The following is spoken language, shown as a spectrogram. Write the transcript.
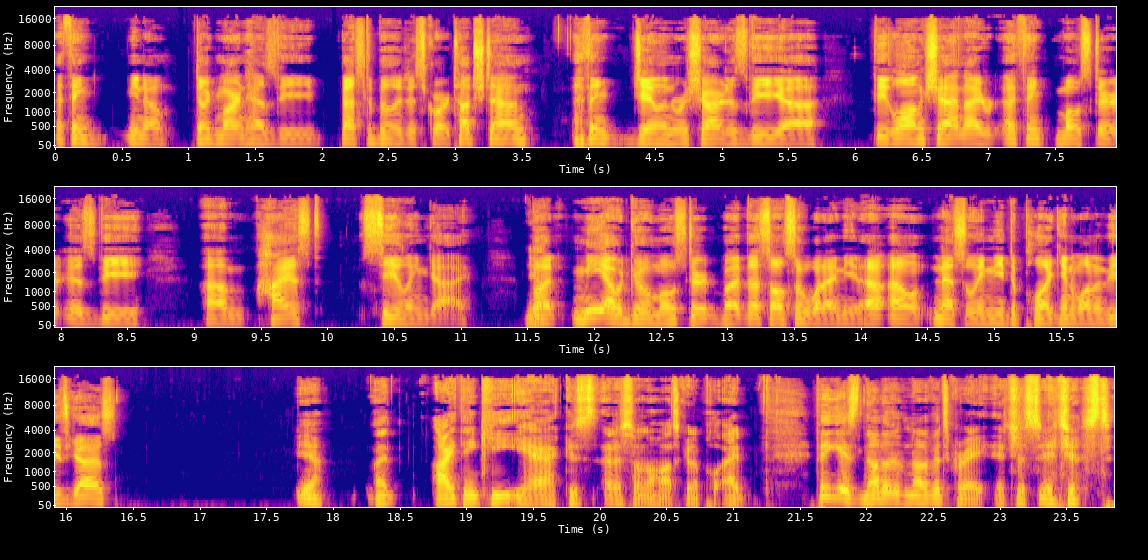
I think you know Doug Martin has the best ability to score a touchdown. I think Jalen Richard is the uh, the long shot, and I I think Mostert is the um, highest ceiling guy. Yep. But me, I would go Mostert, but that's also what I need. I don't, I don't necessarily need to plug in one of these guys. Yeah, I I think he, yeah, because I just don't know how it's going to play. I thing is, none of none of it's great. It's just, it just.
